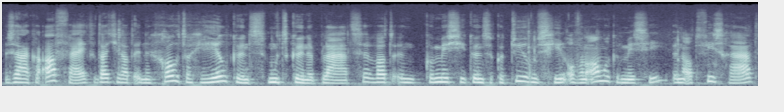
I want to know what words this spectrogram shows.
zaken afwijkt, dat je dat in een groter geheel kunt, moet kunnen plaatsen. Wat een commissie kunst en cultuur misschien, of een andere commissie, een adviesraad,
